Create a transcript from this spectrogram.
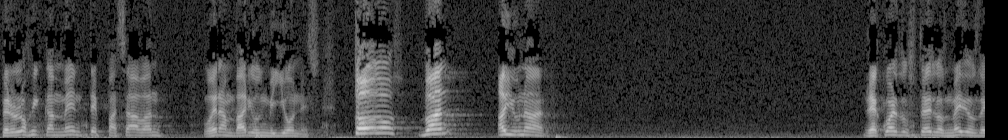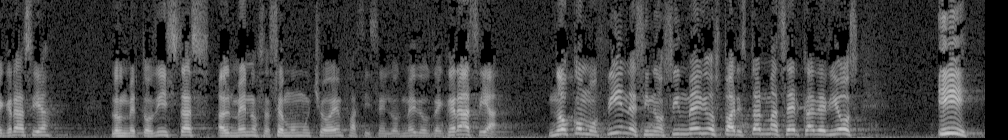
pero lógicamente pasaban o eran varios millones. Todos van a ayunar. ¿Recuerda usted los medios de gracia? Los metodistas al menos hacemos mucho énfasis en los medios de gracia, no como fines, sino sin medios para estar más cerca de Dios. Y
